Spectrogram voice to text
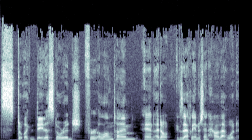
sto- like data storage for a long time and I don't exactly understand how that would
